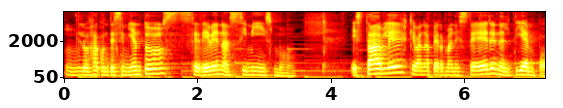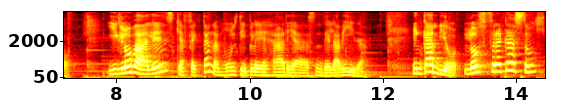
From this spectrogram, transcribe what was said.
mm, los acontecimientos se deben a sí mismo, estables que van a permanecer en el tiempo y globales que afectan a múltiples áreas de la vida. En cambio, los fracasos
